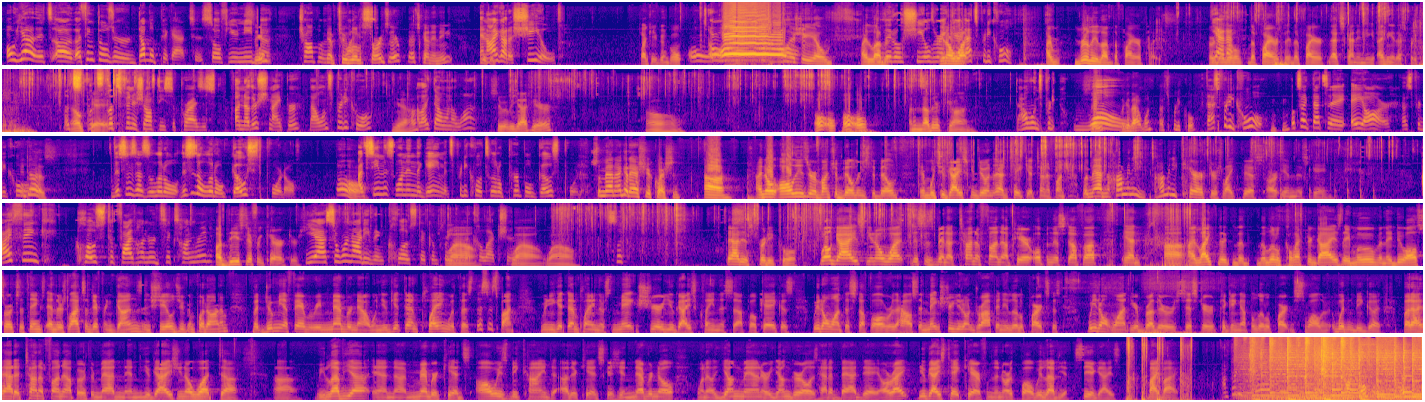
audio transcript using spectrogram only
Oh yeah, it's uh I think those are double pickaxes. So if you need See? to chop them You have two little swords there. That's kind of neat. And I got a shield. It's like you can go. Oh, Oh. oh, the shield. I love it. little shield right know there. what? That's pretty cool. I really love the fireplace. Or Yeah, the little the fire thing. The fire. That's kind of neat. I think that's pretty cool. Let's, let's let's finish off these surprises. Another sniper. That one's pretty cool. Yeah. I like that one a lot. See what we got here. Oh. Oh oh oh oh. Another gun. That one's pretty. See? Whoa! Look at that one. That's pretty cool. That's pretty cool. Mm-hmm. Looks like that's a AR. That's pretty cool. It does. This is as a little. This is a little ghost portal. Oh. I've seen this one in the game. It's pretty cool. It's a little purple ghost portal. So, Matt, I got to ask you a question. Uh, I know all these are a bunch of buildings to build, and what you guys can do, and that'd take you a ton of fun. But, Madden, how many how many characters like this are in this game? I think close to 500, 600. Of these different characters? Yeah, so we're not even close to completing Wow. the collection. Wow, wow. Let's look. That is pretty cool. Well, guys, you know what? This has been a ton of fun up here. Open this stuff up, and uh, I like the, the the little collector guys. They move and they do all sorts of things. And there's lots of different guns and shields you can put on them. But do me a favor. Remember now, when you get done playing with this, this is fun. When you get done playing this, make sure you guys clean this up, okay? Because we don't want this stuff all over the house. And make sure you don't drop any little parts, because we don't want your brother or sister picking up a little part and swallowing it. Wouldn't be good. But I've had a ton of fun up with Madden, and you guys, you know what? Uh, uh, we love you, and uh, remember, kids, always be kind to other kids, because you never know when a young man or a young girl has had a bad day. All right? You guys take care from the North Pole. We love you. See you guys. Bye bye. I'm pretty good.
